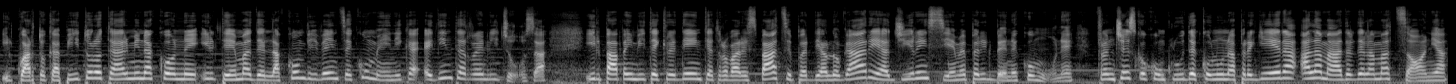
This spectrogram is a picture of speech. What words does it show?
Il quarto capitolo termina con il tema della convivenza ecumenica ed interreligiosa. Il Papa invita i credenti a trovare spazio per dialogare e agire insieme per il bene comune. Francesco conclude con una preghiera alla madre dell'Amazzonia.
